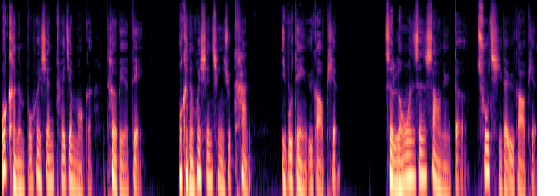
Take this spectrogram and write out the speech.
我可能不会先推荐某个特别的电影，我可能会先请你去看一部电影预告片，是龙纹身少女的初期的预告片。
